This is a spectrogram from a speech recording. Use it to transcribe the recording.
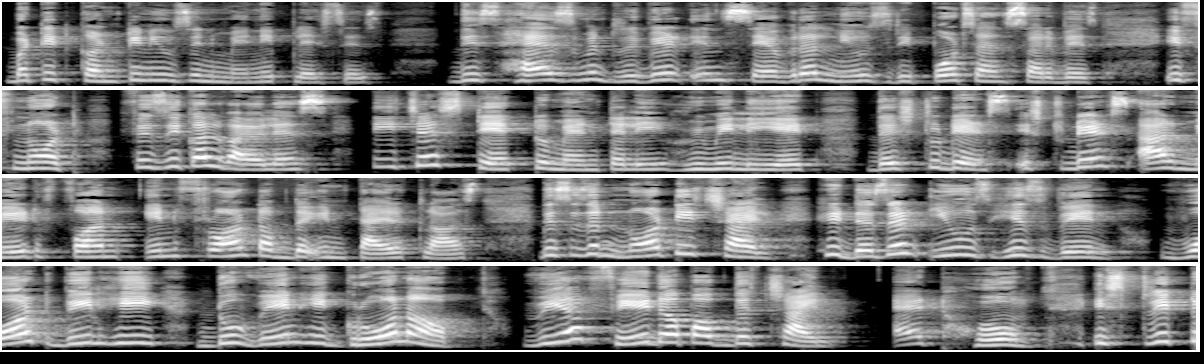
but it continues in many places. This has been revealed in several news reports and surveys. If not physical violence, teachers take to mentally humiliate the students. Students are made fun in front of the entire class. This is a naughty child. He doesn't use his brain. What will he do when he grown up? We are fed up of the child at home. Strict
